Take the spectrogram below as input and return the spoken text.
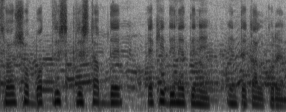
ছয়শো বত্রিশ খ্রিস্টাব্দে একই দিনে তিনি ইন্তেকাল করেন।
